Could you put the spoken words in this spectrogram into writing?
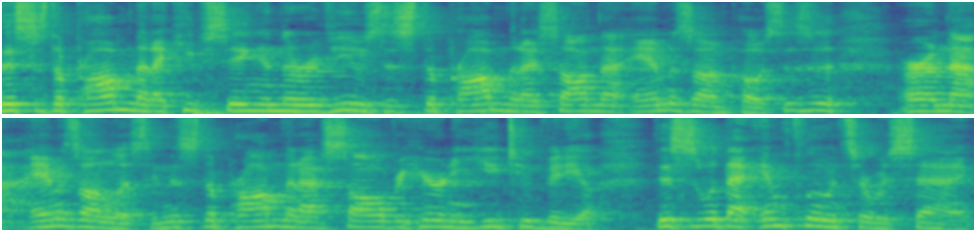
this is the problem that I keep seeing in the reviews. This is the problem that I saw in that Amazon post. This is or in that Amazon listing. This is the problem that I saw over here in a YouTube video. This is what that influencer was saying.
